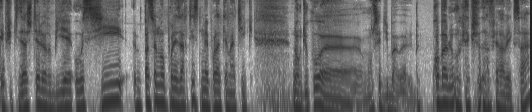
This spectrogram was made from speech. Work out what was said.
et puis qu'ils achetaient leurs billets aussi, euh, pas seulement pour les artistes, mais pour la thématique. Donc du coup, euh, on s'est dit bah, euh, probablement quelque chose à faire avec ça.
